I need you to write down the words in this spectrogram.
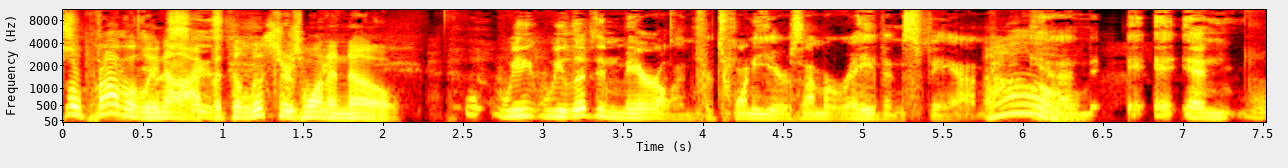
Well, probably dare I say not. But the listeners want to know. we we lived in Maryland for 20 years. I'm a Ravens fan. Oh. And and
